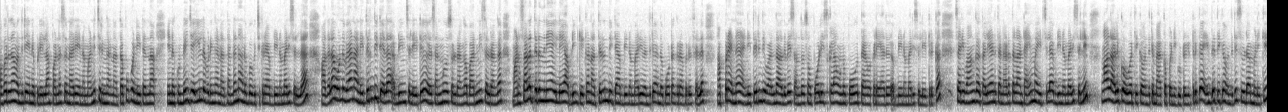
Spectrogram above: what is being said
அவர் தான் வந்துட்டு என்னை இப்படிலாம் பண்ண சொன்னார். என்னை மன்னிச்சிருங்க. நான் தப்பு பண்ணிட்டேன் தான். என்னை கொண்டு போய் ஜெயிலில் விடுங்க. நான் தண்டனை அனுபவிச்சுக்கிறேன் அப்படின்ற மாதிரி சொல்ல. அதெல்லாம் ஒன்று வேணாம் நீ திருந்திட்டேல அப்படின்னு சொல்லிட்டு சண்முகம் சொல்கிறாங்க பர்னி சொல்கிறாங்க மனசால திருந்தினியா இல்லையா அப்படின்னு கேட்க நான் திருந்திட்டேன் அப்படின்ற மாதிரி வந்துட்டு அந்த ஃபோட்டோகிராஃபர் சொல்ல அப்புறம் என்ன நீ திருந்தி வாழ்ந்தா அதுவே சந்தோஷம் போலீஸ்க்கெலாம் ஒன்றும் போக தேவை கிடையாது அப்படின்ற மாதிரி சொல்லிட்டு இருக்க. சரி வாங்க கல்யாணத்தை நடத்தலாம் டைம் ஆயிடுச்சுல அப்படின்ற மாதிரி சொல்லி ஆள் ஆளுக்கு ஒவ்வொருத்திக்க வந்துட்டு மேக்கப் பண்ணி கொடுத்துக்கிட்டு இருக்க. இந்த திக்க வந்துட்டு சூடாமணிக்கு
